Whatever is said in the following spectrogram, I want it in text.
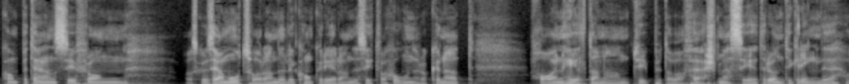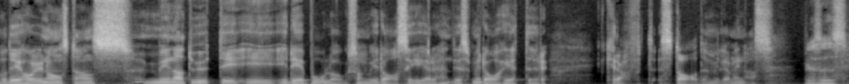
kompetens ifrån vad ska vi säga, motsvarande eller konkurrerande situationer och kunnat ha en helt annan typ av affärsmässighet runt omkring det. Och det har ju någonstans mynnat ut i, i, i det bolag som vi idag ser. Det som idag heter Kraftstaden vill jag minnas. Precis.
